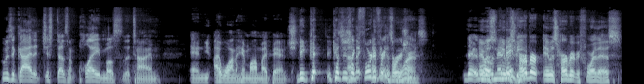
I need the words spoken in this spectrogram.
who's a guy that just doesn't play most of the time, and I want him on my bench. because because there's I like think- four I different versions. There, It well, was, it was Herbert. It was Herbert before this.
